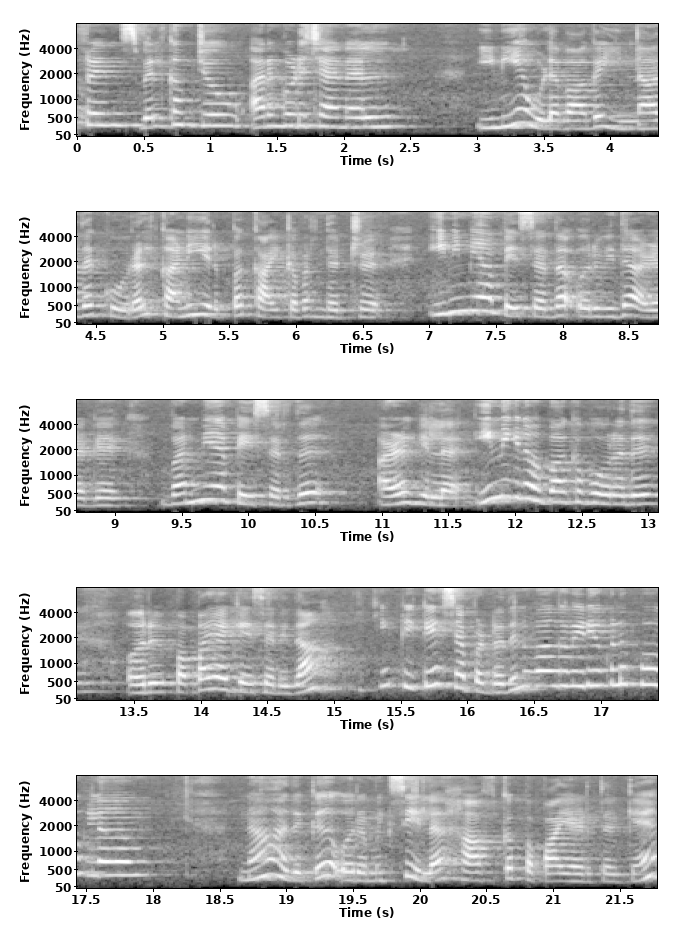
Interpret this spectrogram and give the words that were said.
ஃப்ரெண்ட்ஸ் வெல்கம் டு அரங்கோடு சேனல் இனிய உளவாக இன்னாத கூறல் கனி இருப்ப காய் கவர்ந்துற்று. இனிமையாக பேசுகிறத ஒரு வித அழகு. வன்மையாக பேசுறது அழகில்லை. இன்றைக்கி நம்ம பார்க்க போகிறது ஒரு பப்பாயா கேசரி தான். எப்படி டேஸ்டாக பண்ணுறதுன்னு வாங்க வீடியோக்குள்ளே போகலாம். நான் அதுக்கு ஒரு மிக்சியில் ஹாஃப் கப் பப்பாயா எடுத்திருக்கேன்.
